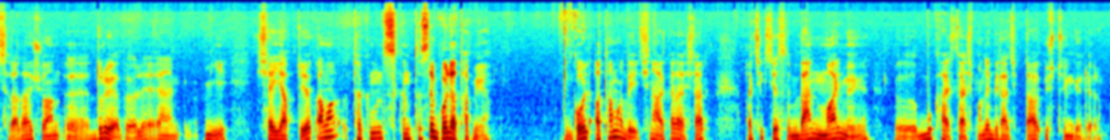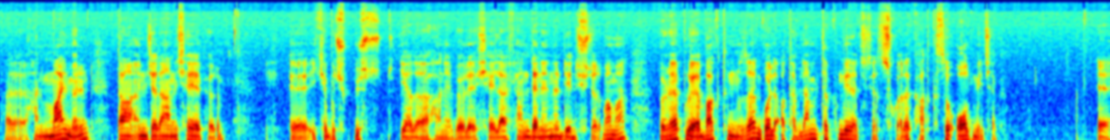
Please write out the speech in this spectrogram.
sırada şu an e, duruyor böyle. Yani bir şey yaptığı yok ama takımın sıkıntısı gol atamıyor. Gol atamadığı için arkadaşlar açıkçası ben Malmö'yü e, bu karşılaşmada birazcık daha üstün görüyorum. E, hani Malmö'nün daha önceden şey yapıyordum. E, iki buçuk üst ya da hani böyle şeyler falan denenir diye düşünüyorum ama Örebro'ya baktığımızda gol atabilen bir takım değil açıkçası. Skora katkısı olmayacak. E,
